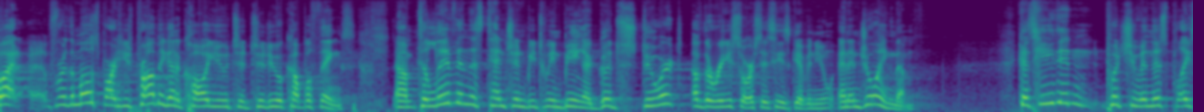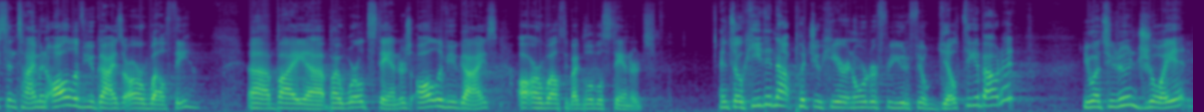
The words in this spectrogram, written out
But uh, for the most part, he's probably going to call you to, to do a couple things. Um, to live in this tension between being a good steward of the resources he's given you and enjoying them. Because he didn't put you in this place and time, and all of you guys are wealthy uh, by, uh, by world standards. All of you guys are wealthy by global standards. And so he did not put you here in order for you to feel guilty about it. He wants you to enjoy it.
